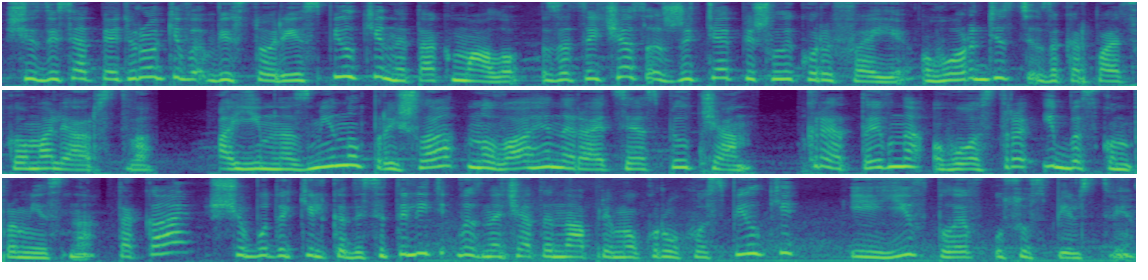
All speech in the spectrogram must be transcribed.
65 років в історії спілки не так мало. За цей час життя пішли корифеї, гордість закарпатського малярства. А їм на зміну прийшла нова генерація спілчан. Креативна, гостра і безкомпромісна, така, що буде кілька десятиліть визначати напрямок руху спілки і її вплив у суспільстві.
